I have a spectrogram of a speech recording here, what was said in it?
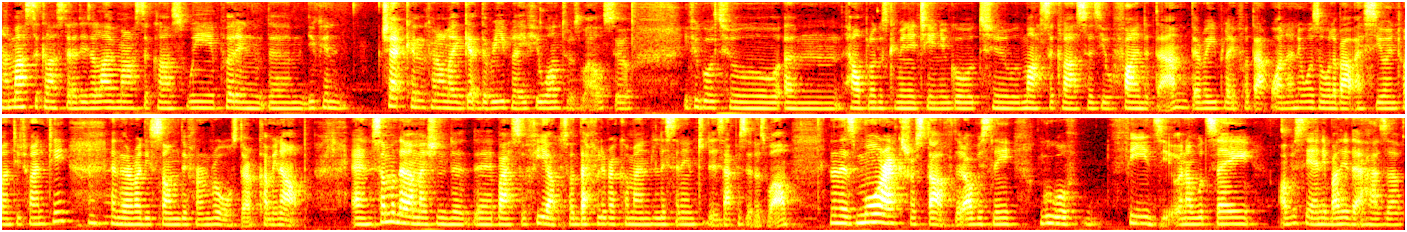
a masterclass that I did, a live masterclass. We put in the you can check and kind of like get the replay if you want to as well. So if you go to um, Health Bloggers Community and you go to masterclasses, you'll find it there, the replay for that one. And it was all about SEO in 2020 Mm-hmm. and there are already some different rules that are coming up. And some of them I mentioned uh, by Sophia, so I definitely recommend listening to this episode as well. And there's more extra stuff that obviously Google feeds you, and I would say obviously anybody that has a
